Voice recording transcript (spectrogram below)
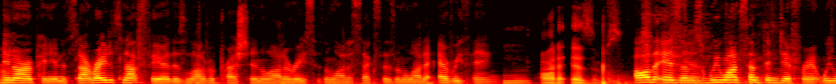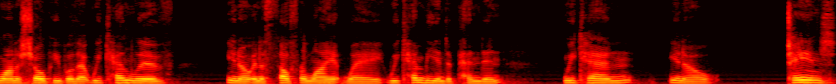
In uh-huh. our opinion. It's not right, it's not fair. There's a lot of oppression, a lot of racism, a lot of sexism, a lot of everything. Mm-hmm. All the isms. All the isms. We want something different. We want to show people that we can live, you know, in a self-reliant way. We can be independent. We can, you know, change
